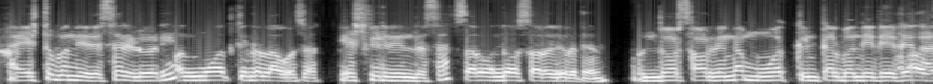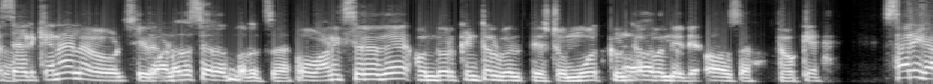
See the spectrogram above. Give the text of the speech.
ಆ, ಎಷ್ಟು ಬಂದಿದೆ ಸರ್ ಇಳುವರಿ? ಒಂದ್ ಮೂವತ್ ಕ್ವಿಂಟಲ್ ಆಗು ಸರ್ ಎಷ್ಟು ಗಿಡದಿಂದ ಸರ್ ಸರ್ ಒಂದೂವರೆ ಸಾವಿರ ಗಿಡದಿಂದ. ಒಂದೂವರೆ ಸಾವಿರದಿಂದ ಮೂವತ್ ಕ್ವಿಂಟಲ್ ಬಂದಿದೆ ಇದು. ಹೌದು. ಹಸಿ ಅಡಿಕೆನಾ ಇಲ್ಲ ಸರ್ ಒಣಗಿಸಿರೋದು ಬರುತ್ತೆ ಸರ್ ಒಣಗಿಸಿರೋದೇ ಒಂದೂವರೆ ಕ್ವಿಂಟಲ್ ಬಂದಿದೆ ಎಷ್ಟು? ಮೂವತ್ ಕ್ವಿಂಟಲ್ ಬಂದಿದೆ. ಹೌದು ಸರ್ ಓಕೆ ಸರ್ ಈಗ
